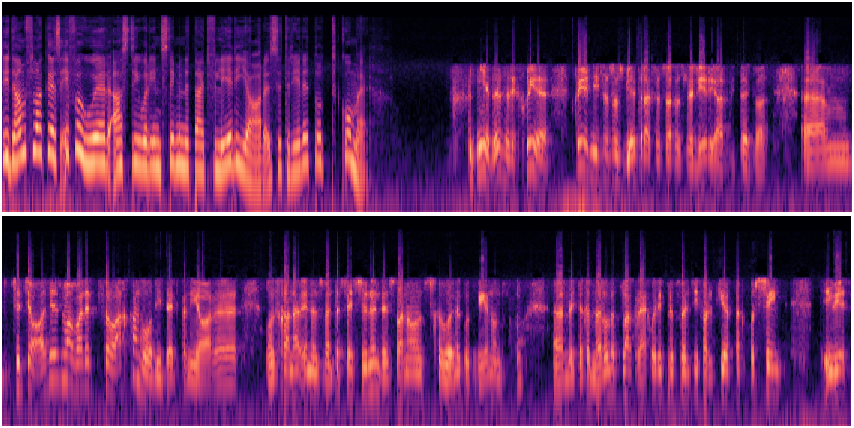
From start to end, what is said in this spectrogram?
Die damvlakke is effe hoër as die ooreenstemmende tyd verlede jaar. Is dit rede tot kommer? nee, dis 'n goeie goeie nuus as ons beter as wat ons verlede jaar die tyd was. Ehm um, situasie is maar wat dit verwag kan word die tyd van die jaar. Uh, ons gaan nou in ons winterseisoen en dis wanneer ons gewoonlik ons reën ontvang uh, met 'n gemiddelde vlak reg oor die provinsie van 40%. Jy weet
